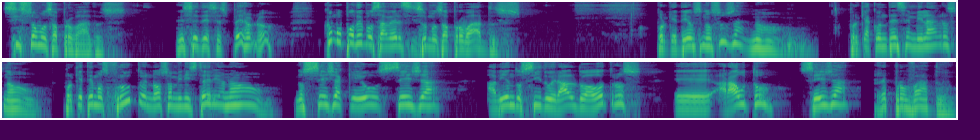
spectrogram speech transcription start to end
se somos aprovados? Nesse desespero, não? Como podemos saber se somos aprovados? Porque Deus nos usa? Não. Porque acontecem milagros? Não. Porque temos fruto em nosso ministério? Não. Não seja que eu seja, havendo sido heraldo a outros, eh, arauto, seja reprovado.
